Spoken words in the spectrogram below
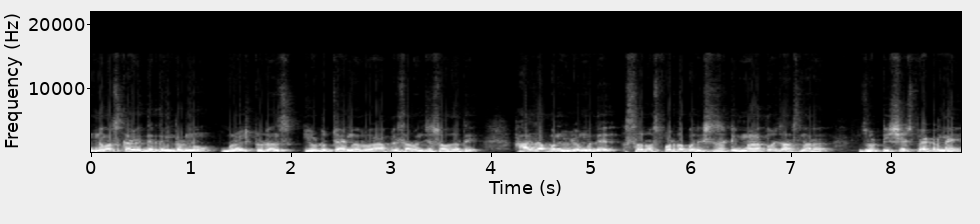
नमस्कार विद्यार्थी मित्रांनो ग्रो स्टुडंट्स यूट्यूब चॅनलवर आपले सर्वांचे स्वागत आहे. आज आपण व्हिडिओमध्ये सर्व स्पर्धा परीक्षेसाठी महत्त्वाचा असणारा जो टी सी एस पॅटर्न आहे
